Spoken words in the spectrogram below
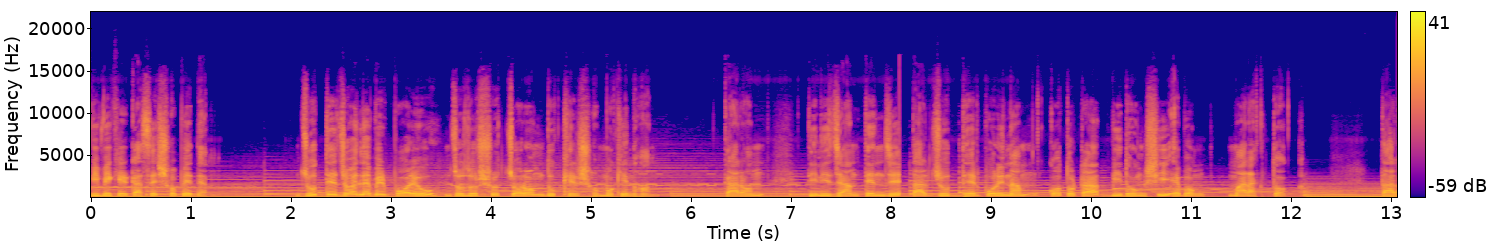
বিবেকের কাছে সঁপে দেন। যুদ্ধে জয়লাভের পরেও যজস্বু চরম দুঃখের সম্মুখীন হন, কারণ তিনি জানতেন যে তার যুদ্ধের পরিণাম কতটা বিধ্বংসী এবং মারাত্মক। তার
